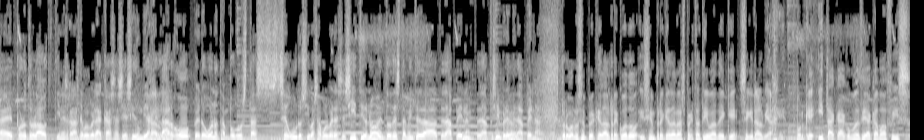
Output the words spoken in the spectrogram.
eh, por otro lado, tienes ganas de volver a casa si ha sido un viaje largo, pero bueno, tampoco estás seguro si vas a volver a ese sitio, ¿no? Entonces también te da, te da pena, mm. siempre me da pena. Pero bueno, siempre queda el recuerdo y siempre queda la expectativa de que seguirá el viaje. Porque Itaca, como decía Cavafis,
